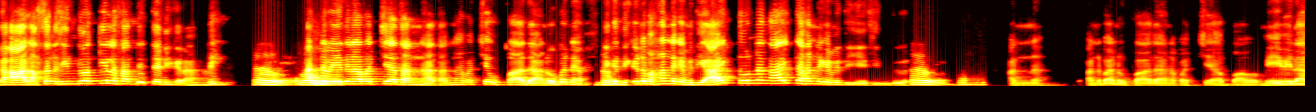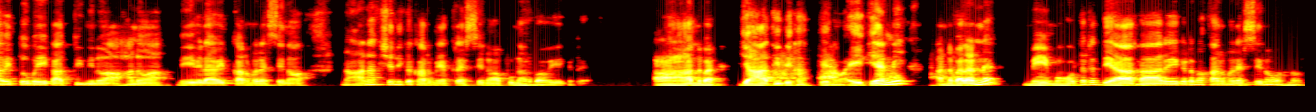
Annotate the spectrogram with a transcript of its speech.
ආ ලස්සන සින්දුවක් කියලා සද්දෙත් වැඩි කරා. නේ? අන්න. වේදනාපච්චය තණ්හා. තණ්හාපච්චය උපාදාන. ඔබ නෑ- මේක දිගටම අහන්න කැමති. ආයෙත් ඕනනම් ආයෙත් අහන්න කැමති මේ සින්දුව. අන්න අන්න බලන්න උපාදාන පත්‍ය භව. මේ වෙලාවෙත් ඔබ ඒක අත්විඳිනවා අහනවා. මේ වෙලාවෙත් කර්ම රැස් වෙනවා. නානක්ෂණික කර්මයක් රැස් වෙනවා පුනර්භවයකට. ආන්න බලන්න. ಜಾති දෙකක් වෙනවා. ඒ කියන්නේ අන්න බලන්න මේ මොහොතට දෙආකාරයකටම කර්ම රැස් වෙනව.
